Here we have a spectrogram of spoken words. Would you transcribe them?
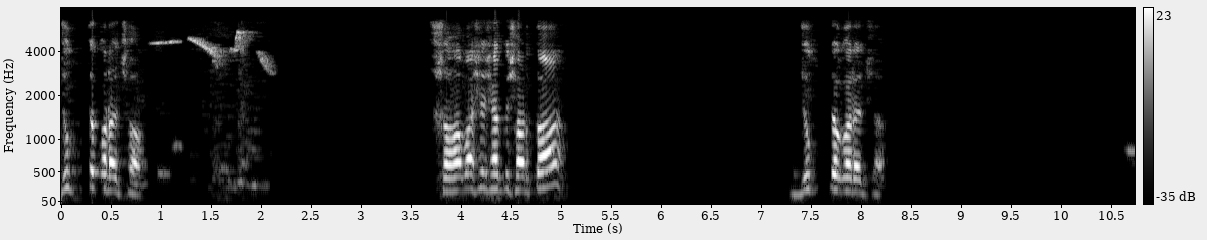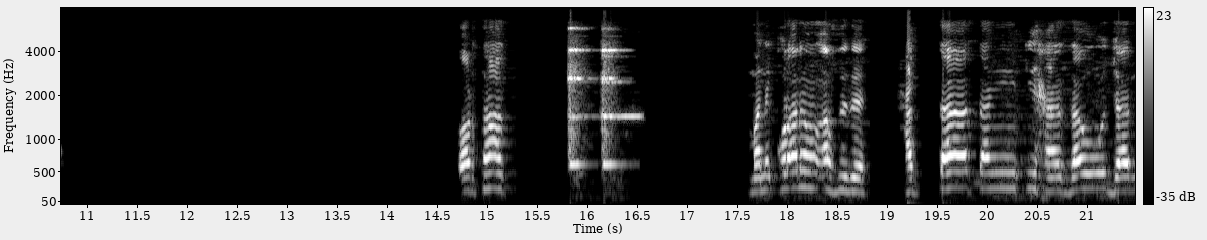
যুক্ত করেছ। সহবাসের সাথে শর্ত যুক্ত করেছ। অর্থাৎ মানে কোরআনে আছে যে, হাত্তা তাঙ্কি হাজাউজান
